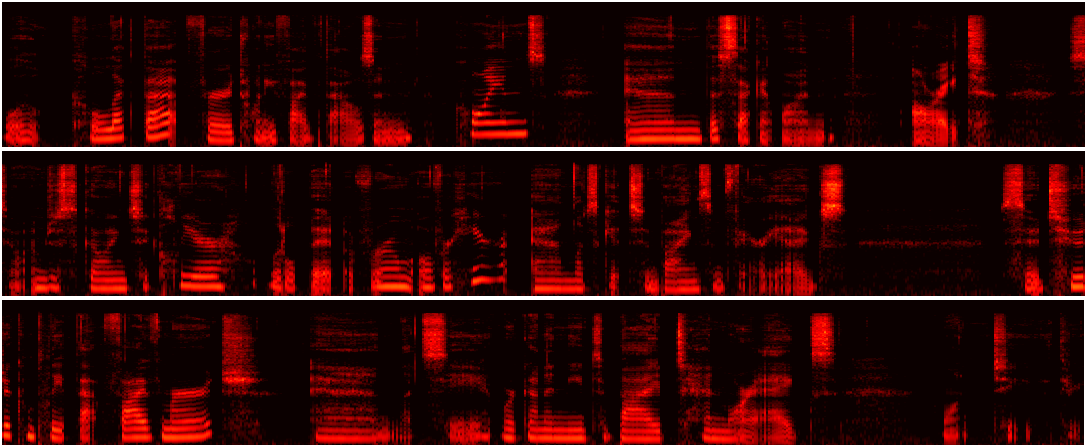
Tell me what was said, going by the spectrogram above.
We'll collect that for 25,000 coins and the second one. All right, so I'm just going to clear a little bit of room over here and let's get to buying some fairy eggs. So two to complete that five merge. And let's see, we're gonna need to buy 10 more eggs. One, two, three,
